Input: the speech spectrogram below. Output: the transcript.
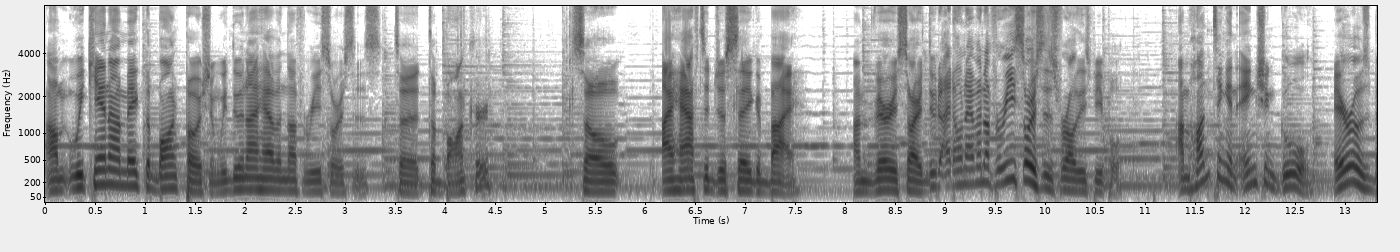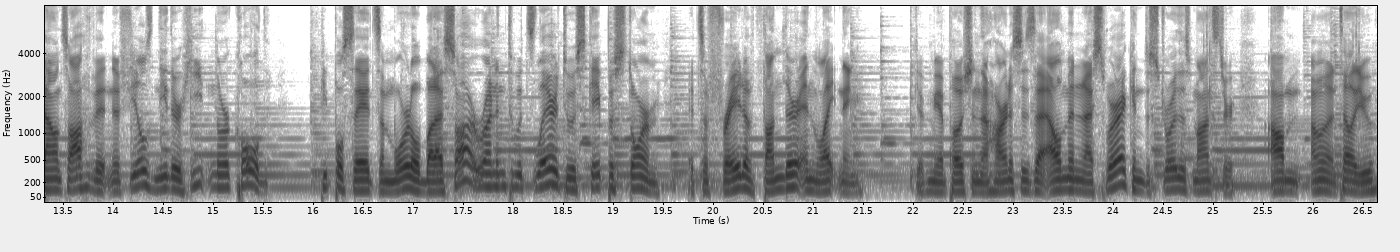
Um, we cannot make the bonk potion. We do not have enough resources to, to bonk her. So I have to just say goodbye. I'm very sorry. Dude, I don't have enough resources for all these people. I'm hunting an ancient ghoul. Arrows bounce off of it and it feels neither heat nor cold. People say it's immortal, but I saw it run into its lair to escape a storm. It's afraid of thunder and lightning. Give me a potion that harnesses that element, and I swear I can destroy this monster. Um, I'm gonna tell you,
